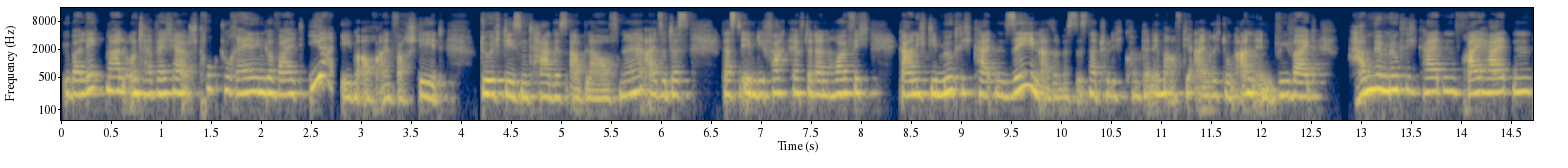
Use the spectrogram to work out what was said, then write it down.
überlegt mal, unter welcher strukturellen Gewalt ihr eben auch einfach steht durch diesen Tagesablauf. Ne? Also, dass, dass eben die Fachkräfte dann häufig gar nicht die Möglichkeiten sehen. Also, das ist natürlich, kommt dann immer auf die Einrichtung an. Inwieweit haben wir Möglichkeiten, Freiheiten?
